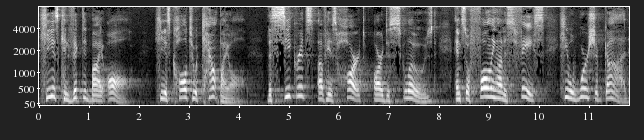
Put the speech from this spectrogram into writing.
he is convicted by all. He is called to account by all. The secrets of his heart are disclosed, and so falling on his face, he will worship God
